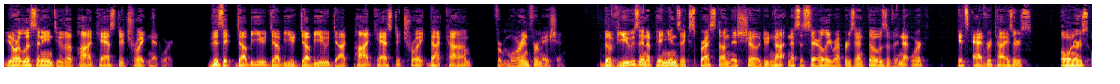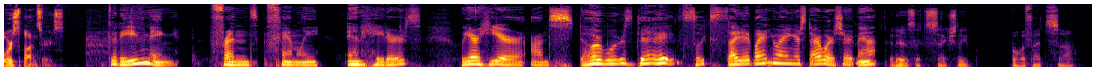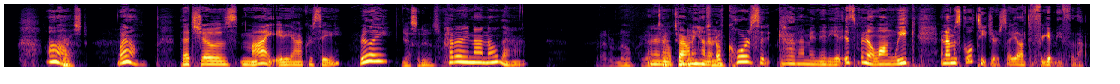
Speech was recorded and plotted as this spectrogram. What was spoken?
You're listening to the Podcast Detroit Network. Visit www.podcastdetroit.com for more information. The views and opinions expressed on this show do not necessarily represent those of the network, its advertisers, owners, or sponsors. Good evening, friends, family, and haters. We are here on Star Wars Day. I'm so excited. Why aren't you wearing your Star Wars shirt, Matt? It is. It's actually Boba Fett's uh, Oh, crest. well, that shows my idiocracy. Really? Yes, it is. How did I not know that? I don't know. got I don't know. Bounty hunter. Of course. It, God, I'm an idiot. It's been a long week, and I'm a school teacher, so you'll have to forgive me for that.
